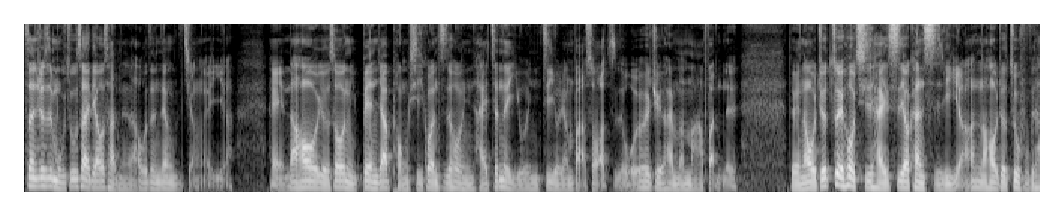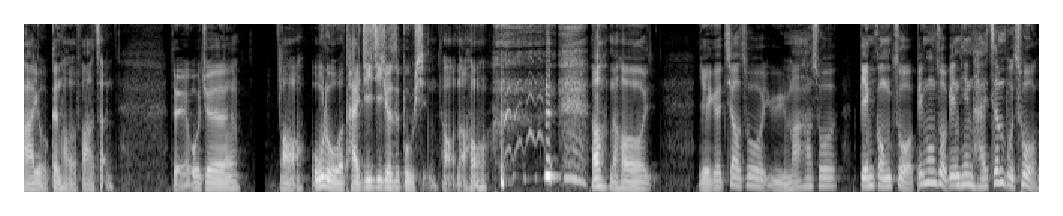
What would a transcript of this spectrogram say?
真的就是母猪赛貂蝉的啦，我只能这样子讲而已啊。哎，然后有时候你被人家捧习惯之后，你还真的以为你自己有两把刷子，我会觉得还蛮麻烦的。对，然后我觉得最后其实还是要看实力啊，然后就祝福他有更好的发展。对我觉得。哦，侮辱我台积机就是不行。好，然后，好，然后有一个叫做雨妈，他说边工作边工作边听还真不错。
